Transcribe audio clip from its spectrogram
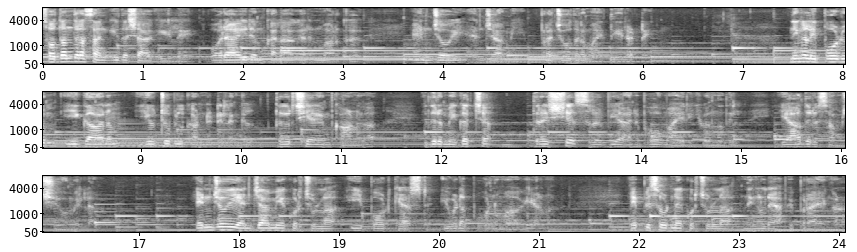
സ്വതന്ത്ര സംഗീത ശാഖയിലെ ഒരായിരം കലാകാരന്മാർക്ക് എൻജോയ് എൻജാമി പ്രചോദനമായി തീരട്ടെ. നിങ്ങൾ ഇപ്പോഴും ഈ ഗാനം യൂട്യൂബിൽ കണ്ടിട്ടില്ലെങ്കിൽ തീർച്ചയായും കാണുക. ഇതൊരു മികച്ച ദൃശ്യ ശ്രവ്യ അനുഭവമായിരിക്കുമെന്നതിൽ യാതൊരു സംശയവുമില്ല. എൻജോയ് എൻജാമിയെക്കുറിച്ചുള്ള ഈ പോഡ്കാസ്റ്റ് ഇവിടെ പൂർണമാവുകയാണ്. എപ്പിസോഡിനെക്കുറിച്ചുള്ള നിങ്ങളുടെ അഭിപ്രായങ്ങൾ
